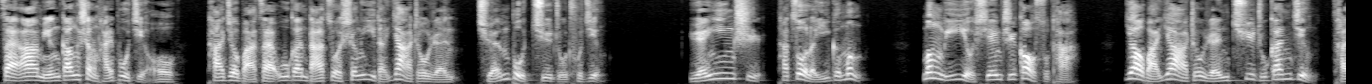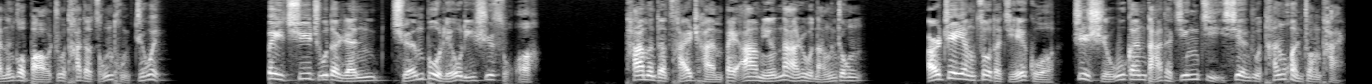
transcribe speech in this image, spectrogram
在阿明刚上台不久，他就把在乌干达做生意的亚洲人全部驱逐出境。原因是他做了一个梦，梦里有先知告诉他。要把亚洲人驱逐干净，才能够保住他的总统之位。被驱逐的人全部流离失所，他们的财产被阿明纳入囊中，而这样做的结果，致使乌干达的经济陷入瘫痪状态，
